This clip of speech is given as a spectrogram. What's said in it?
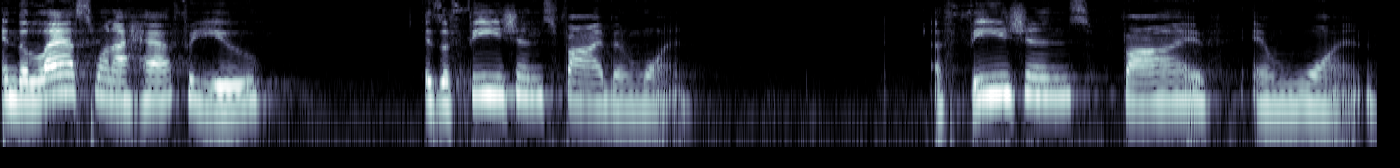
And the last one I have for you is Ephesians 5 and 1. Ephesians 5 and 1.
